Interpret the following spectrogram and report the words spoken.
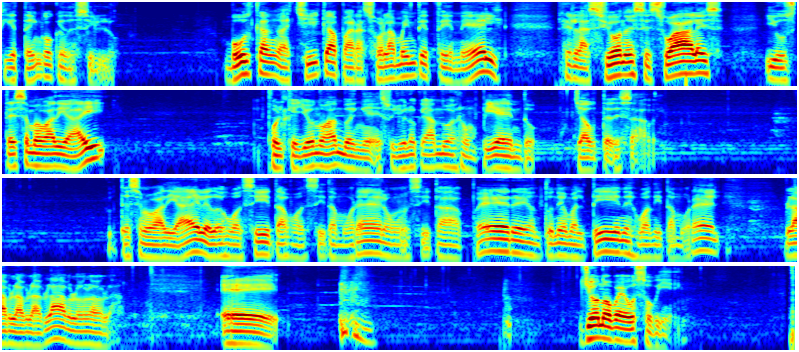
Así que tengo que decirlo. Buscan a chica para solamente tener relaciones sexuales y usted se me va de ahí porque yo no ando en eso. Yo lo que ando es rompiendo. Ya ustedes saben. Usted se me va de ahí, le doy Juancita, Juancita Morel, Juancita Pérez, Antonio Martínez, Juanita Morel, bla, bla, bla, bla, bla, bla, bla. Eh, yo no veo eso bien.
